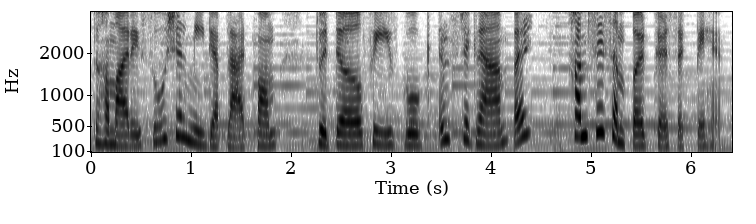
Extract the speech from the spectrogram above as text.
तो हमारे social media platform Twitter, Facebook, Instagram पर हमसे संपर्क कर सकते हैं।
